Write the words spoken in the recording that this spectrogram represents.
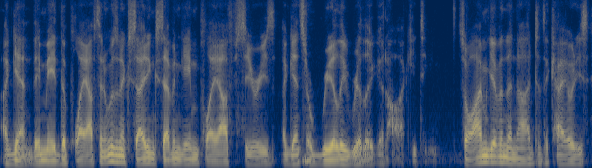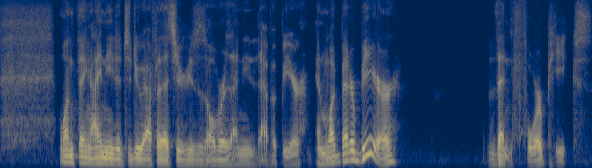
again, they made the playoffs and it was an exciting seven game playoff series against a really, really good hockey team. So I'm giving the nod to the Coyotes. One thing I needed to do after that series was over is I needed to have a beer. And what better beer than Four Peaks?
